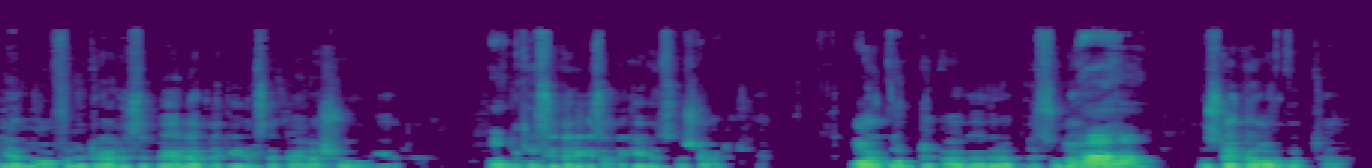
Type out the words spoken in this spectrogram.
देन ऑफ़र लेटर आने से पहले अपने केडेंस का पहला शो हो गया था। okay. तो उसी तरीके से हमने केडेंस को स्टार्ट किया। ऑर्कुट अग- अगर आपने सुना हाँ होगा हाँ। उस टाइम पे ऑर्कुट था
